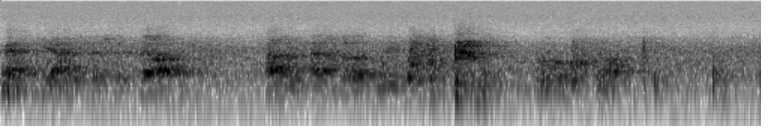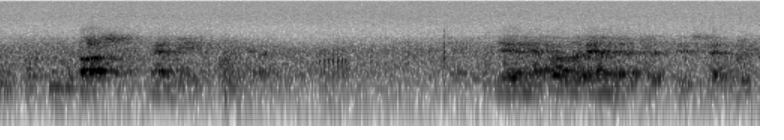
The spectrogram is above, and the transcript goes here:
messiánis esete a szállítás alatt lévő dolgoknak, az utas személységgel. Ugye ennek az a rendelkezése, hogy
